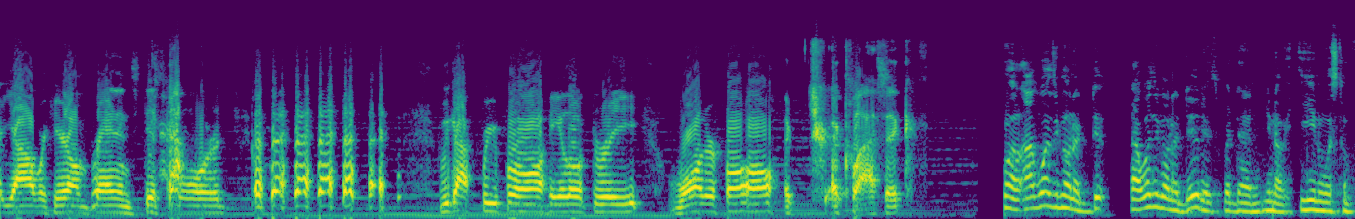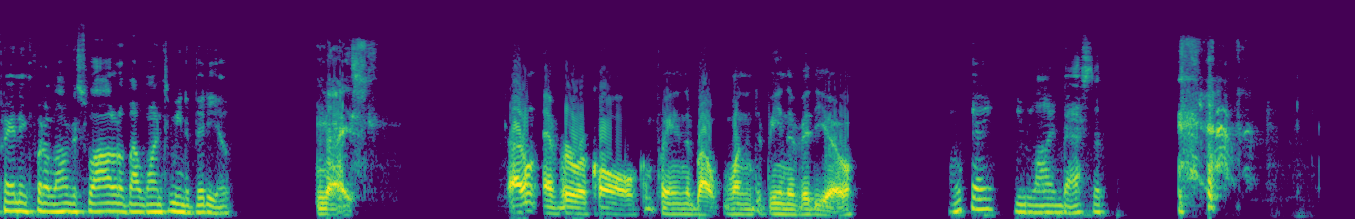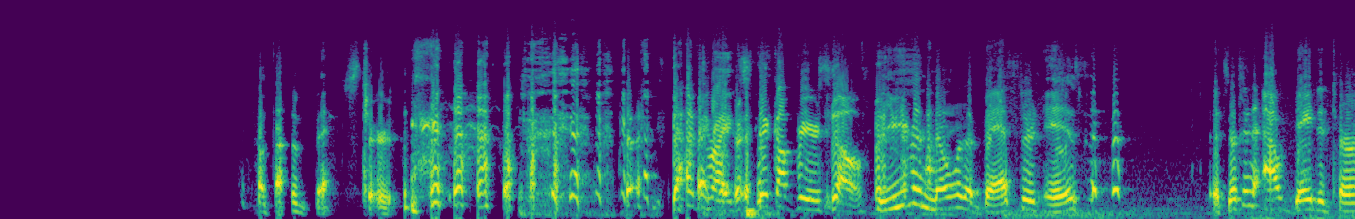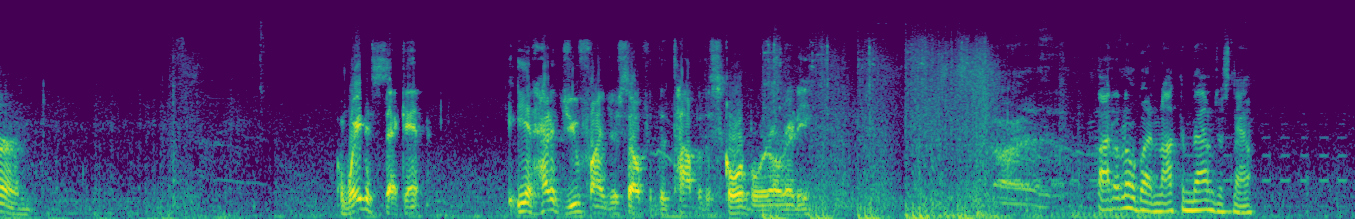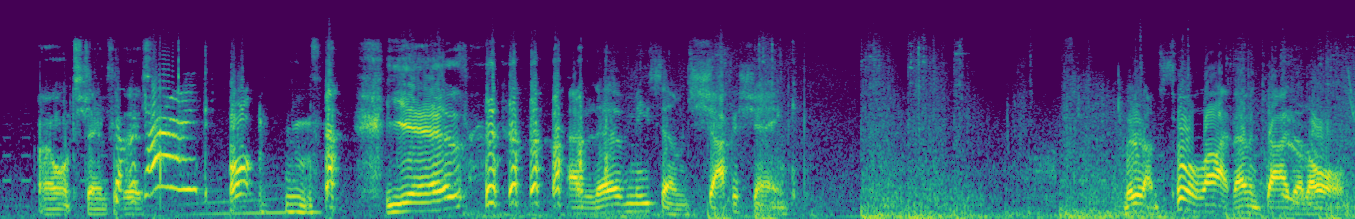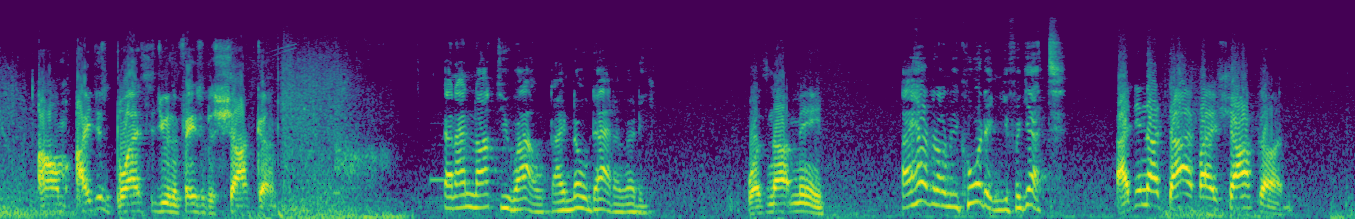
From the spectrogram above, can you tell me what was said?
Alright, y'all, we're here on Brandon's Discord. we got Free for All, Halo 3, Waterfall. A, tr- a classic. Well, I wasn't gonna do. I wasn't gonna do this, but then you know, Ian was complaining for the longest while about wanting to me in the video. Nice. I don't ever recall complaining about wanting to be in the video. Okay, you lying bastard. I'm a bastard. That's right. Stick up for yourself. Do you even know what a bastard is? it's such an outdated term. Wait a second. Ian, how did you find yourself at the top of the scoreboard already? Uh, I don't know, but I knocked him down just now. I won't stand for this. Oh! yes! I love me some Shaka Shank. Literally, I'm still alive. I haven't died at all. um, I just blasted you in the face with a shotgun. And I knocked you out. I know that already. Was not me. I have it on recording. You forget. I did not die by a shotgun.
